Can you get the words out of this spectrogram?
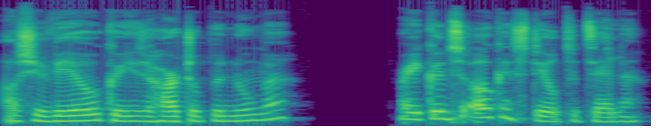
Als je wil kun je ze hardop benoemen, maar je kunt ze ook in stilte tellen.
